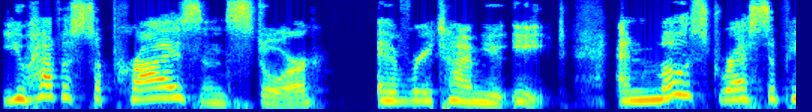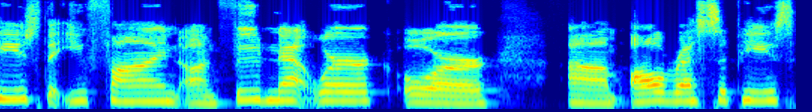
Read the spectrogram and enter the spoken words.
you have a surprise in store every time you eat. And most recipes that you find on food network or um, all recipes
